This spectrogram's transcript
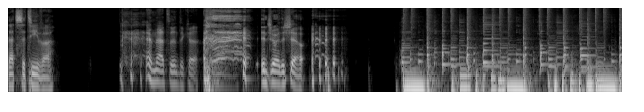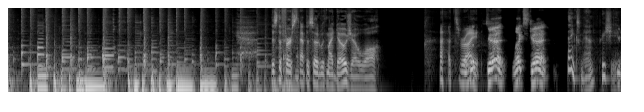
That's Sativa. and that's Indica. Enjoy the show. This is the first episode with my dojo wall. That's right. Looks good. Looks good. Thanks, man. Appreciate You,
